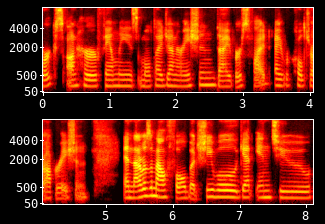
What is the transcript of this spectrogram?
works on her family's multi generation diversified agriculture operation. And that was a mouthful, but she will get into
